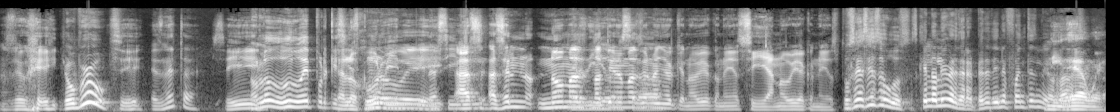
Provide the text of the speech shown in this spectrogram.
No sé, güey. Joe Burrow. Sí. ¿Es neta? Sí. No lo dudo, güey, porque Te si lo juro, güey. Hace, no, no más, no tiene más de un año que no vive con ellos. Sí, ya no vive con ellos. ¿Tú sabes eso, Gus? Es que el Oliver de repente tiene fuentes medio Ni idea, güey.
